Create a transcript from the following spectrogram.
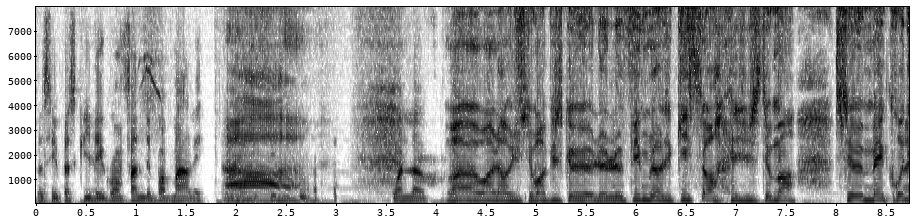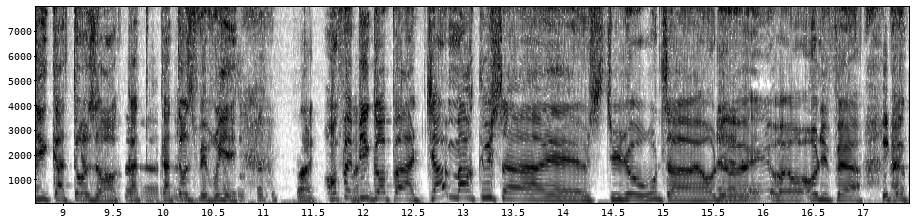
aussi parce qu'il est grand fan de Bob Marley. Ah. One Love. Ouais, voilà, justement, puisque le, le, film qui sort justement ce mercredi ouais. 14, 14, 14, février. Ouais. On fait ouais. big up à Jam Marcus euh, Studio Roots. Euh, on, lui, euh, on, lui, fait big, un, up,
